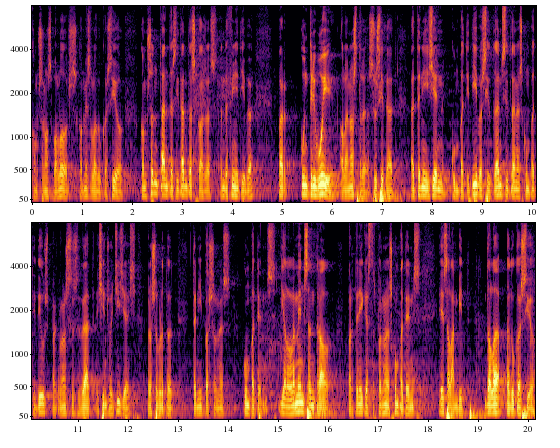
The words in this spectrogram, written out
com són els valors, com és l'educació, com són tantes i tantes coses, en definitiva, per contribuir a la nostra societat a tenir gent competitiva, ciutadans i ciutadanes competitius, perquè la nostra societat així ens ho exigeix, però sobretot tenir persones competents. I l'element central per tenir aquestes persones competents és a l'àmbit de l'educació.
